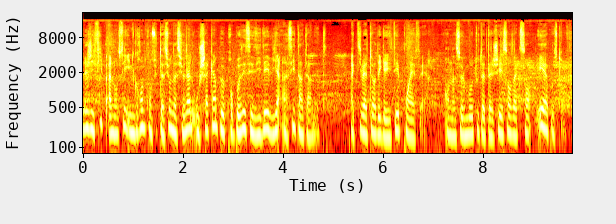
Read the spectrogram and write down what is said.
la GFIP a lancé une grande consultation nationale où chacun peut proposer ses idées via un site internet, activateurdégalité.fr. En un seul mot tout attaché sans accent et apostrophe.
